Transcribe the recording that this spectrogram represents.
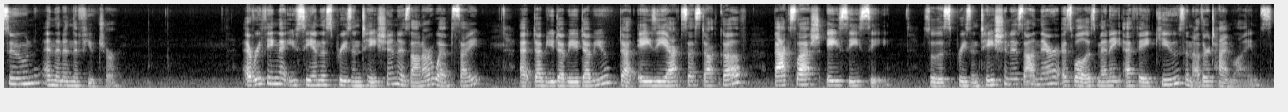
soon and then in the future. Everything that you see in this presentation is on our website at www.azahcccs.gov backslash ACC. So this presentation is on there as well as many FAQs and other timelines.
